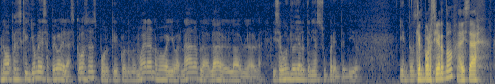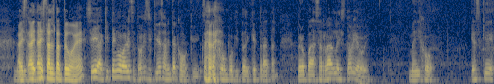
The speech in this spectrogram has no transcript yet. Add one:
no, pues es que yo me desapego de las cosas porque cuando me muera no me voy a llevar nada, bla, bla, bla, bla, bla, bla. Y según yo ya lo tenía súper entendido que por cierto, ahí está. Ahí, está el tatú, ¿eh? Sí, aquí tengo varios tatuajes. Si quieres, ahorita como que explico un poquito de qué tratan. Pero para cerrar la historia, güey, me dijo: Es que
